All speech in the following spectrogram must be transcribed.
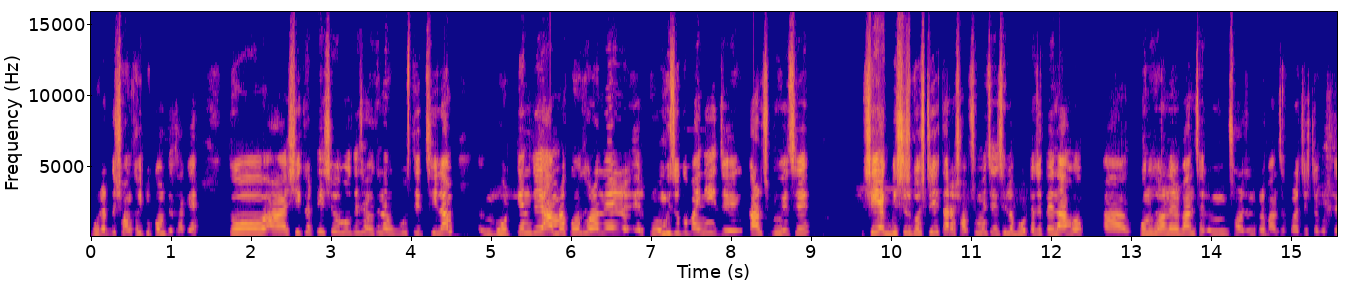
ভোটারদের সংখ্যা একটু কমতে থাকে। তো শিক্ষার্থী হিসেবে বলতে চাই, ওখানে উপস্থিত ছিলাম। ভোট কেন্দ্রে আমরা কোনো ধরনের এরকম অভিযোগও পাইনি যে কারচুপি হয়েছে। সেই এক বিশেষ গোষ্ঠী তারা সবসময় চেয়েছিল ভোটটা যাতে না হোক আহ, কোনো ধরনের উম, ষড়যন্ত্র করে বানচাল করার চেষ্টা করতে।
